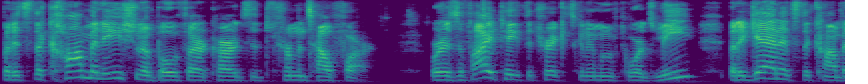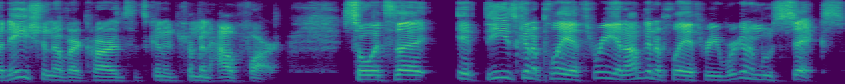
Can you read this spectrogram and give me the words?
but it's the combination of both our cards that determines how far. Whereas if I take the trick, it's going to move towards me. But again, it's the combination of our cards that's going to determine how far. So it's the if Dee's going to play a three and I'm going to play a three, we're going to move six.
